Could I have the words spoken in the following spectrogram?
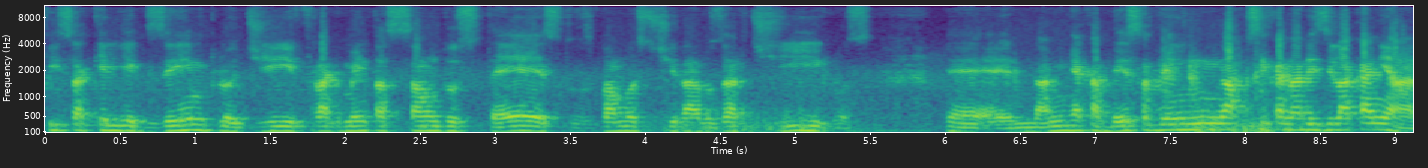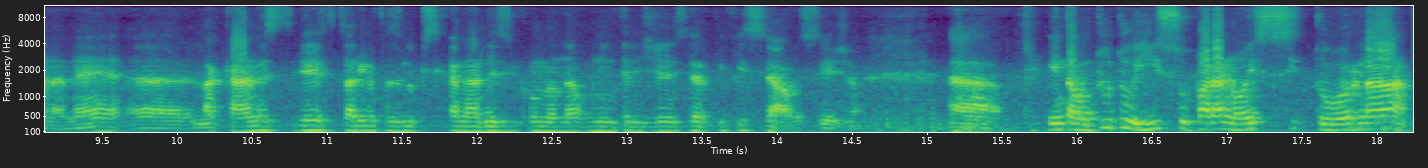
fiz aquele exemplo de fragmentação dos textos, vamos tirar os artigos, é, na minha cabeça vem a psicanálise lacaniana, né? Uh, Lacan estaria fazendo psicanálise com uma, uma inteligência artificial, ou seja, uh, então tudo isso para nós se torna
